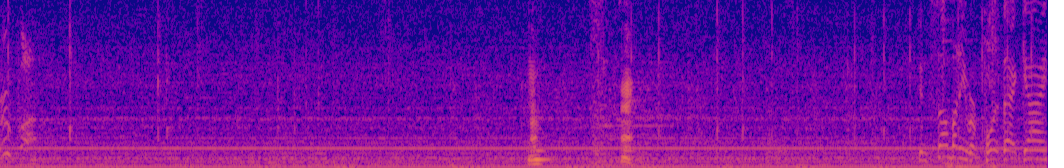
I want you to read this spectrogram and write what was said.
Group up. No? Alright. Can somebody report that guy?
